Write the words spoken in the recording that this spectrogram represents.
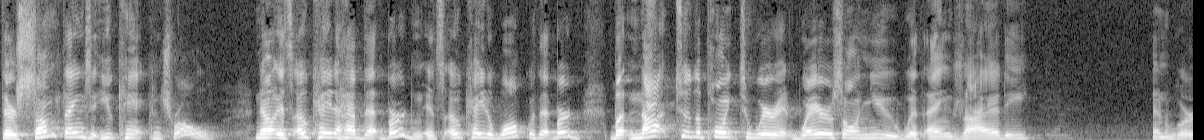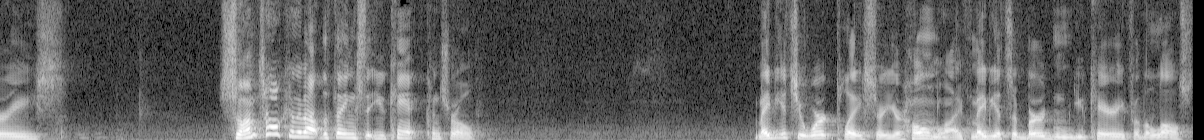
There's some things that you can't control. Now, it's okay to have that burden. It's okay to walk with that burden, but not to the point to where it wears on you with anxiety and worries. So I'm talking about the things that you can't control. Maybe it's your workplace or your home life. Maybe it's a burden you carry for the lost.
